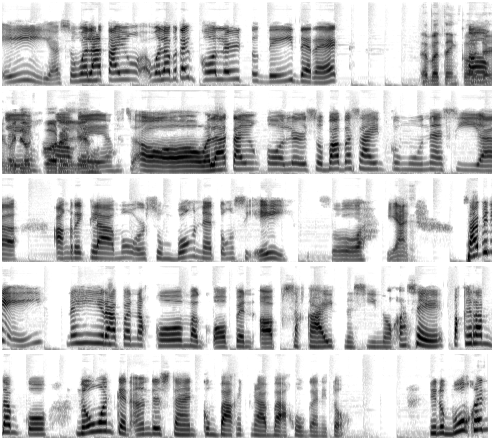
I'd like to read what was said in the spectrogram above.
A. So wala tayong wala ba tayong caller today, Direct? Wala ba tayong caller? Okay. Without caller okay. So, oo, wala tayong caller. So babasahin ko muna si ah, ang reklamo or sumbong netong si A. So, yan. Sabi ni A, nahihirapan ako mag-open up sa kahit na sino kasi pakiramdam ko no one can understand kung bakit nga ba ako ganito. Tinubukan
